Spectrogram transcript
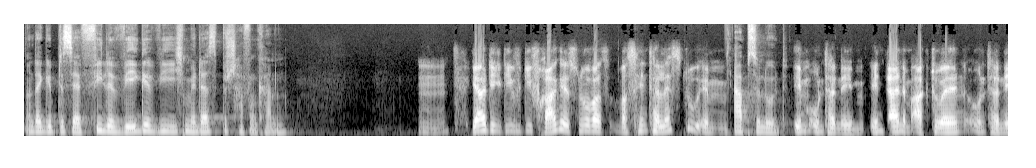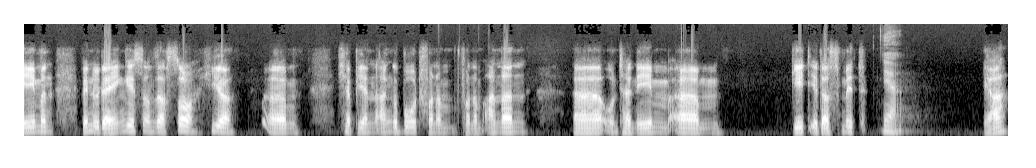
Und da gibt es ja viele Wege, wie ich mir das beschaffen kann. Mhm. Ja, die, die, die Frage ist nur, was, was hinterlässt du im, Absolut. im Unternehmen, in deinem aktuellen Unternehmen, wenn du da hingehst und sagst, so, hier, ähm, ich habe hier ein Angebot von einem, von einem anderen äh, Unternehmen, ähm, geht ihr das mit? Ja. Ja,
